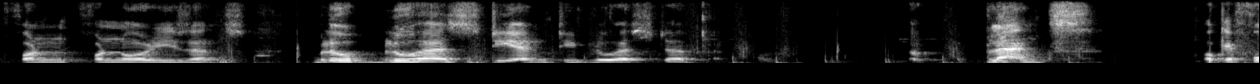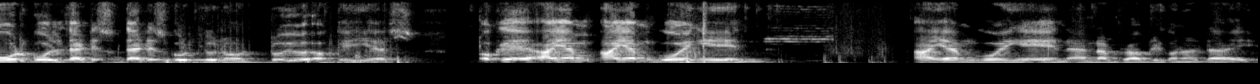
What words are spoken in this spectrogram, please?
for for no reasons. Blue blue has TNT. Blue has uh, planks. Okay, four gold. That is that is good to know. Do you? Okay, yes. Okay, I am I am going in. I am going in, and I'm probably gonna die.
